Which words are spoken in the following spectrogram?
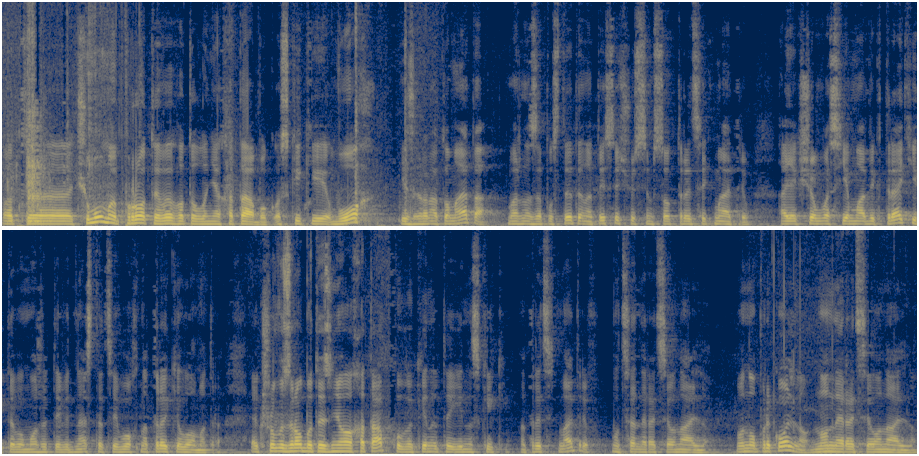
От е, чому ми проти виготовлення хатабок? Оскільки вог із гранатомета можна запустити на 1730 метрів. А якщо у вас є Mavic 3, то ви можете віднести цей вог на 3 кілометри. Якщо ви зробите з нього хатапку, ви кинете її на скільки? На 30 метрів? Ну це нераціонально. Воно прикольно, але нераціонально.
